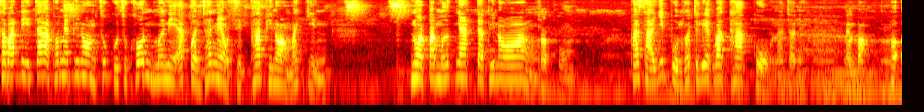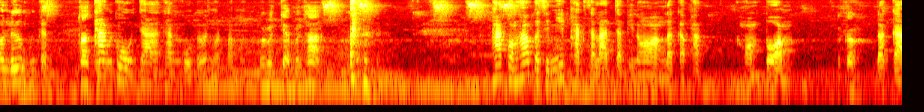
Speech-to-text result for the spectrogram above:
สวัสดีจ้าพ่อแม่พี่น้องทุกกุสุกคนเมื่อนี้แอปเปิลชาแนลสิบพาพี่น้องมากิน หนวดปลาหมึกยักษ์จ้ะพี่น้อง ครับผมภาษาญี่ปุ่นเขาจะเรียกว่าทาโกะนะจ๊ะนี่แม่นบอกเพราะเออลืมเพื่อกันถ้าทาโกะจ้าทาโกะแปลว่าหนวดปลาหมึกมันเป็นแจ็บเป็นท่าผักของเฮาก็สิมีผักสลัดจ้ะพี่น้องแล้วก็ผักหอมปลอมแล้วก็แล้วก็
